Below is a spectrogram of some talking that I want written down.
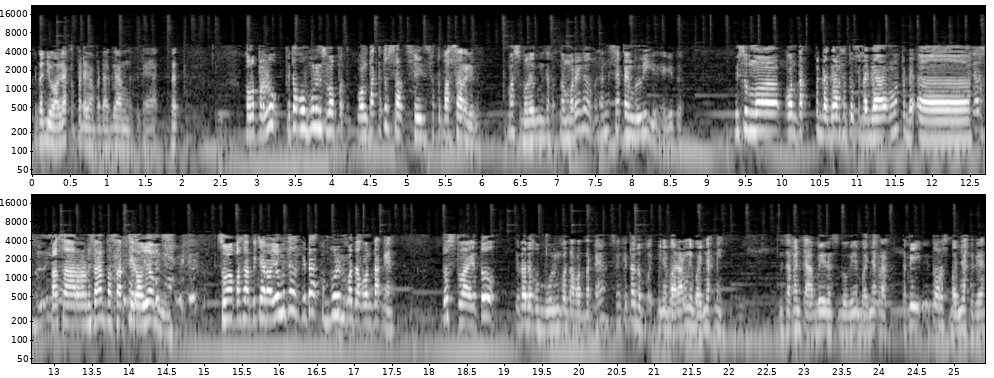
Kita jualnya ke pedagang-pedagang gitu kayak kita- kalau perlu kita kumpulin semua kontak itu satu, satu pasar gitu. Mas boleh minta nomornya nggak nanti saya pengen beli gitu kayak gitu. Ini semua kontak pedagang satu pedagang apa peda- beli, pasar misalnya pasar Ciroyom. Gitu. semua pasar Ciroyom itu kita kumpulin kontak-kontaknya terus setelah itu kita udah kumpulin kontak-kontaknya sekarang kita udah punya barang nih banyak nih. Misalkan cabai dan sebagainya banyak lah. Tapi itu harus banyak gitu ya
